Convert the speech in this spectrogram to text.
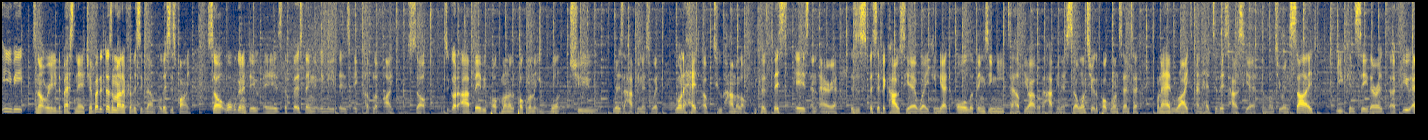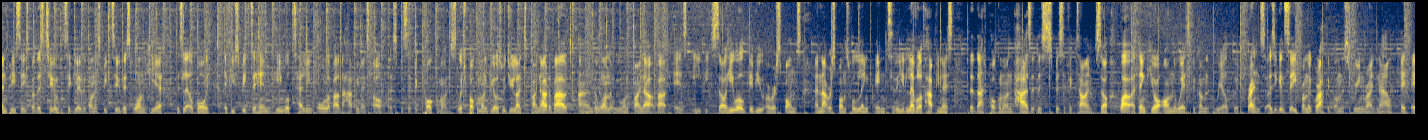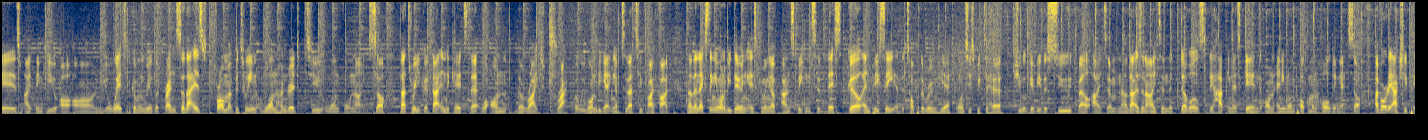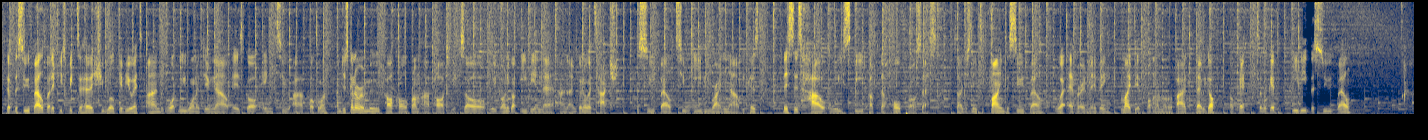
Eevee. It's not really the best nature, but it doesn't matter for this example. This is fine. So what we're going to do is the first thing that we need is a couple of items. So once you've got our baby Pokemon or the Pokemon that you want to raise the happiness with, you want to head up to Hammerlocke because this is an area, there's a specific house here where you can get all the things you need to help you out with the happiness. So once you're at the Pokemon Center, you want to head right and head to this house here. And once you're inside, you can see there are a few NPCs, but there's two in particular that want to speak to. This one here, this little boy, if you speak to him, he will tell you all about the happiness of a specific Pokemon. Which Pokemon of yours would you like to find out about? And the one that we want to find out about is Eevee. So he will give you a response, and that response will link into the level of happiness that that Pokemon has at this specific time. So, wow, I think you're on the way to becoming real good friends. So as you can see from the graphic on the screen right now, it is is I think you are on your way to becoming real good friends. So that is from between 100 to 149. So that's really good. That indicates that we're on the right track, but we want to be getting up to that 255. Now the next thing you want to be doing is coming up and speaking to this girl NPC at the top of the room here. Once you speak to her, she will give you the Soothe Bell item. Now that is an item that doubles the happiness gained on any one Pokemon holding it. So I've already actually picked up the Soothe Bell, but if you speak to her, she will give you it. And what we want to do now is go into our Pokemon. I'm just going to remove Carkol from our party. So we've only got Eevee in there and I'm going to attach the Soothe Bell to Eevee right now because this is how we speed up the whole process. So I just need to find the Soothe Bell, wherever it may be. Might be at the bottom of my bag. There we go. Okay, so we'll give Eevee the Soothe Bell.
